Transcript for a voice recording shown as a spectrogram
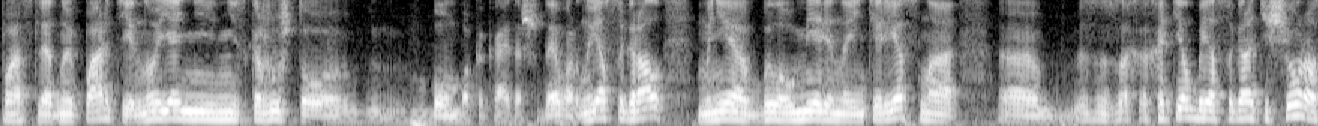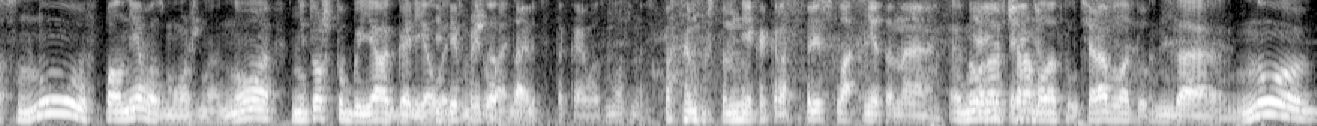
после одной партии, но я не, не скажу, что бомба какая-то, шедевр. Но я сыграл, мне было умеренно интересно. Э, Хотел бы я сыграть еще раз, ну, вполне возможно. Но не то, чтобы я горел Тебе этим желанием. предоставится такая возможность, потому что мне как раз пришла. Нет, она. Ну, она вчера перенес. была тут. Вчера была тут. Да, ну,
